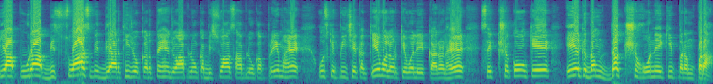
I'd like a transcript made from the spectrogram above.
या पूरा विश्वास विद्यार्थी जो करते हैं, जो आप लोगों का विश्वास, आप लोगों का प्रेम है, उसके पीछे का केवल और केवल एक कारण है, शिक्षकों के एकदम दक्ष होने की परंपरा।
